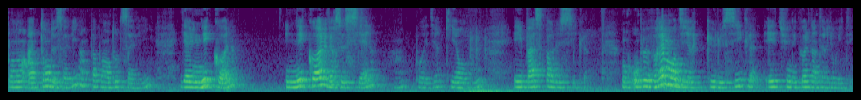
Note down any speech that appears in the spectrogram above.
pendant un temps de sa vie, hein, pas pendant toute sa vie, il y a une école, une école vers ce ciel, hein, on pourrait dire, qui est en vue, et il passe par le cycle. Donc on peut vraiment dire que le cycle est une école d'intériorité.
